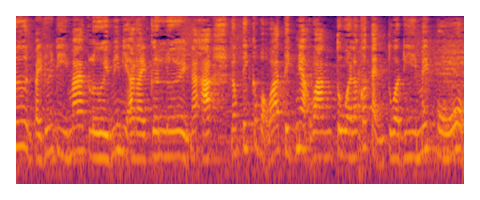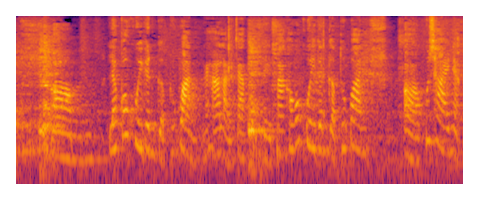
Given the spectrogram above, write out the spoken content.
รื่นไปด้วยดีมากเลย ไม่มีอะไรเกินเลยนะคะน้องติ๊กก็บอกว่าติ๊กเนี่ยวางตัวแล้วก็แต่งตัวดีไม่โป๊แล้วก็คุยกันเกือบทุกวันนะคะ หลังจากออกเดทมาเขาก็คุยกันเกือบทุกวันผู้ชายเนี่ย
